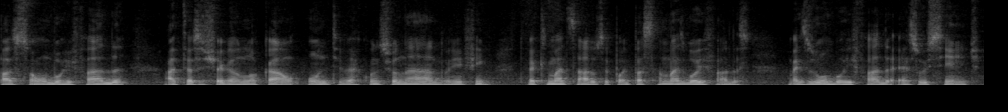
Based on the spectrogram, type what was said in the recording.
passa só uma borrifada, até você chegar no local onde tiver condicionado, enfim, tiver climatizado, você pode passar mais borrifadas. Mas uma borrifada é suficiente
